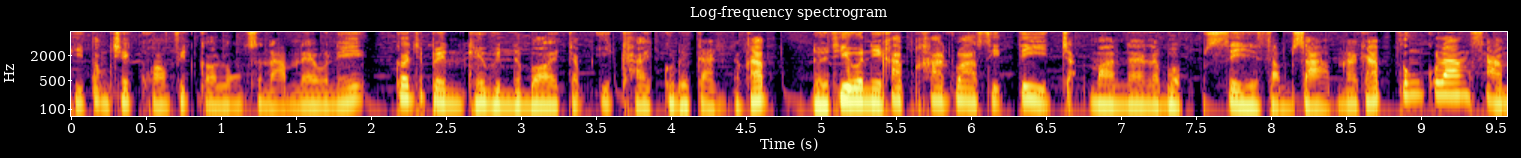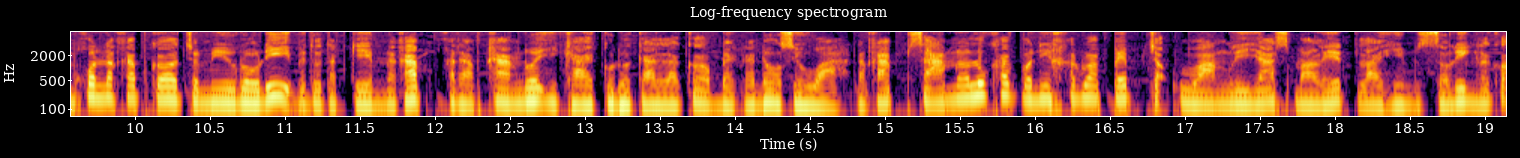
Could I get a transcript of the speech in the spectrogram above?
ที่ต้องเช็คความฟิตก่อนลงสนามในวันนี้ ก็จะเป็นเควินเดบอยกับอีคายกูดกันนะครับโดยที่วันนี้ครับคาดว่าซิตี้จะมาในระบบ 4-3-3 นะครับตรงกลาง 3 คนนะครับก็จะมีโรดี้เป็นตัวตัดเกมนะครับขนาบข้างด้วยอีคายกูดกันแล้วก็แบกนาโดซิวานะครับ3แล้วลูกครับวันนี้คาดว่าเป๊ปจะวางลียัสมาเลสลาฮิมโตลิงแล้วก็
